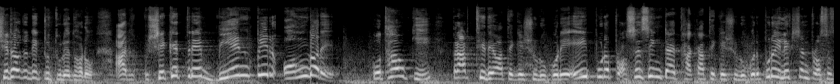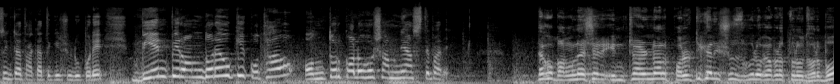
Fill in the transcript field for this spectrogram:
সেটাও যদি একটু তুলে ধরো। আর সেক্ষেত্রে বিএনপির অন্দরে কোথাও কি প্রার্থী দেওয়া থেকে শুরু করে, এই পুরো প্রসেসিংটায় থাকা থেকে শুরু করে, পুরো ইলেকশন প্রসেসিংটা থাকা থেকে শুরু করে, বিএনপির অন্দরেও কি কোথাও অন্তর্কলহ সামনে আসতে পারে? দেখো, বাংলাদেশের ইন্টারনাল পলিটিক্যাল ইস্যুসগুলোকে আমরা তুলে ধরবো।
